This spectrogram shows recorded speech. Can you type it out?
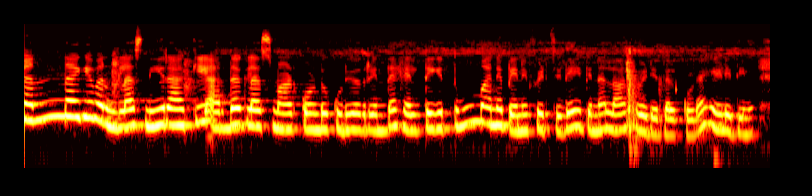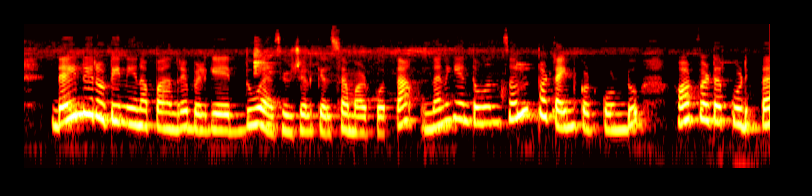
ಚೆನ್ನಾಗಿ ಒಂದು ಗ್ಲಾಸ್ ನೀರು ಹಾಕಿ ಅರ್ಧ ಗ್ಲಾಸ್ ಮಾಡಿಕೊಂಡು ಕುಡಿಯೋದ್ರಿಂದ ಹೆಲ್ತಿಗೆ ತುಂಬಾ ಬೆನಿಫಿಟ್ಸ್ ಇದೆ. ಇದನ್ನು ಲಾಸ್ಟ್ ವೀಡಿಯೋದಲ್ಲಿ ಕೂಡ ಹೇಳಿದ್ದೀನಿ. ಡೈಲಿ ರೊಟೀನ್ ಏನಪ್ಪ ಅಂದರೆ ಬೆಳಗ್ಗೆ ಎದ್ದು ಆ್ಯಸ್ ಯೂಶ್ವಲ್ ಕೆಲಸ ಮಾಡ್ಕೋತಾ, ನನಗೆ ಅಂತ ಒಂದು ಸ್ವಲ್ಪ ಟೈಮ್ ಕಟ್ಕೊಂಡು ಹಾಟ್ ವಾಟರ್ ಕುಡಿತಾ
